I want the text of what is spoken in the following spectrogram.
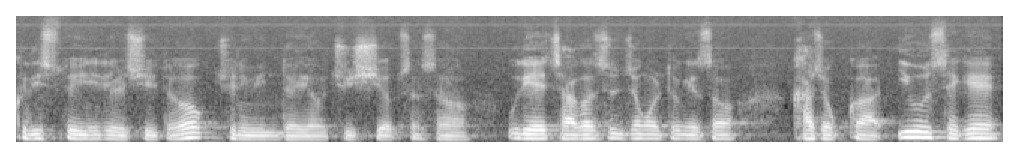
그리스도인이 될 수 있도록 주님 인도하여 주시옵소서. 우리의 작은 순종을 통해서 가족과 이웃에게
